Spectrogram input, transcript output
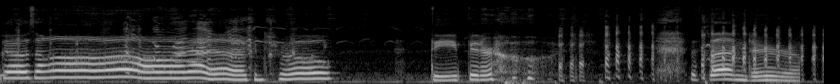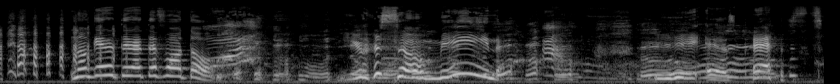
goes on out of control. Deep in her the thunder. No get quieres tirarte foto. You're so mean. He is pissed.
